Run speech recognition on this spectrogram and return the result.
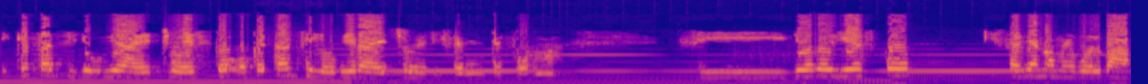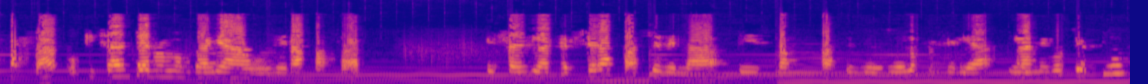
¿Y qué tal si yo hubiera hecho esto? ¿O qué tal si lo hubiera hecho de diferente forma? Si yo doy esto, quizá ya no me vuelva a pasar o quizás ya no nos vaya a volver a pasar. Esa es la tercera fase de la de esta fase de duelo que sería la negociación.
